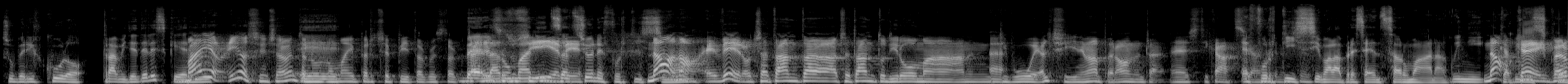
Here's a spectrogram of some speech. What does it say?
su per il culo tramite teleschermi. Ma io, io sinceramente non E- l'ho mai percepita questa cosa. Beh, la senso, sì, è romanizzazione è, fortissima. No, no, è vero, c'è, tanta, c'è tanto di Roma in Eh. tv e al cinema, però cioè, eh, sti cazzi. È fortissima la presenza romana, quindi No, capisco. ok, però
